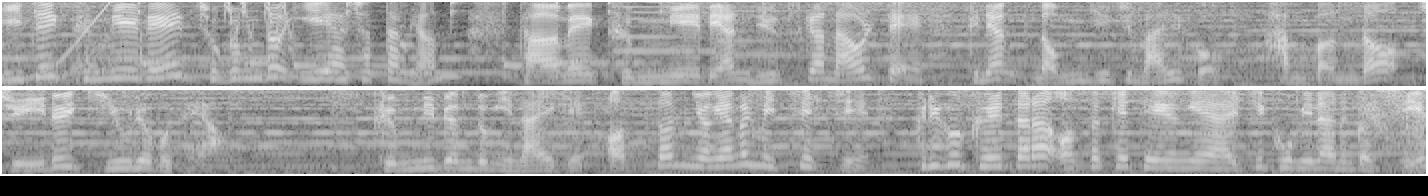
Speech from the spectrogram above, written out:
이제 금리에 대해 조금 더 이해하셨다면 다음에 금리에 대한 뉴스가 나올 때 그냥 넘기지 말고 한 번 더 주의를 기울여 보세요. 금리 변동이 나에게 어떤 영향을 미칠지 그리고 그에 따라 어떻게 대응해야 할지 고민하는 것이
